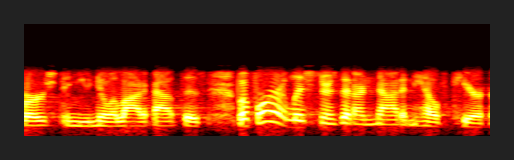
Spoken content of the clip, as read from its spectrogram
versed and you know a lot about this. But for our listeners that are not in the healthcare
